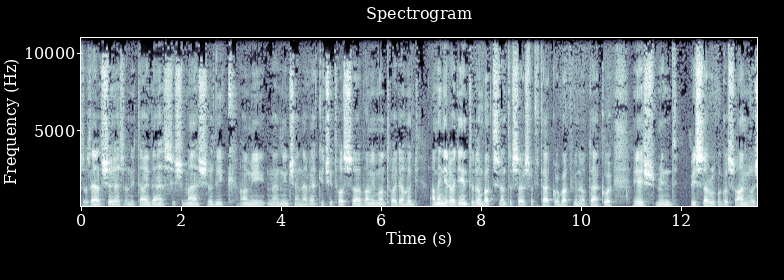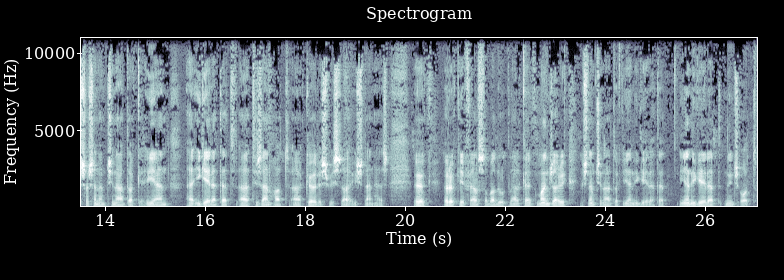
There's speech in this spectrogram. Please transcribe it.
Ez az első, ez a Nitaidász, és a második, ami nem, nincsen neve, kicsit hosszabb, ami mondta, hogy ahogy, amennyire, hogy én tudom, Bhaktisanta Sarasvati Thakur, Bhaktivinoda Thakur, és mind vissza Rupa Goswamihoz sose nem csináltak ilyen uh, ígéretet, uh, 16 uh, kör és vissza Istenhez. Ők örökké felszabadult lelkek, manjarik, és nem csináltak ilyen ígéretet. Ilyen ígéret nincs ott.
